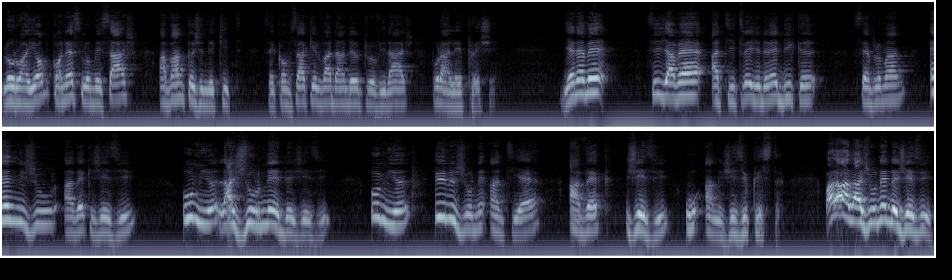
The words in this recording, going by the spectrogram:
le royaume, connaisse le message avant que je ne quitte. C'est comme ça qu'il va dans d'autres villages pour aller prêcher. Bien-aimé, si j'avais attitré, je devais dire que simplement un jour avec Jésus, ou mieux la journée de Jésus, ou mieux une journée entière avec Jésus ou en Jésus-Christ. Voilà la journée de Jésus.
